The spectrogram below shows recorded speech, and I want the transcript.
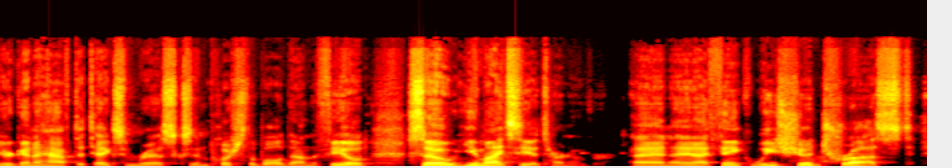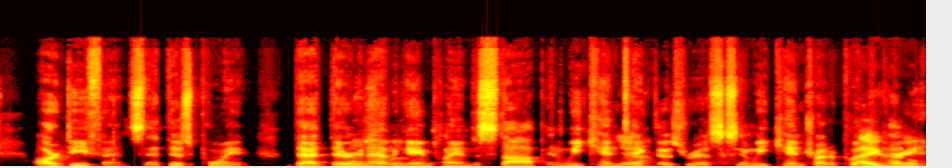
you're going to mm -hmm. have to take some risks and push the ball down the field. So you might see a turnover, and and I think we should trust our defense at this point that they're going to have a game plan to stop and we can yeah. take those risks and we can try to put I agree.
